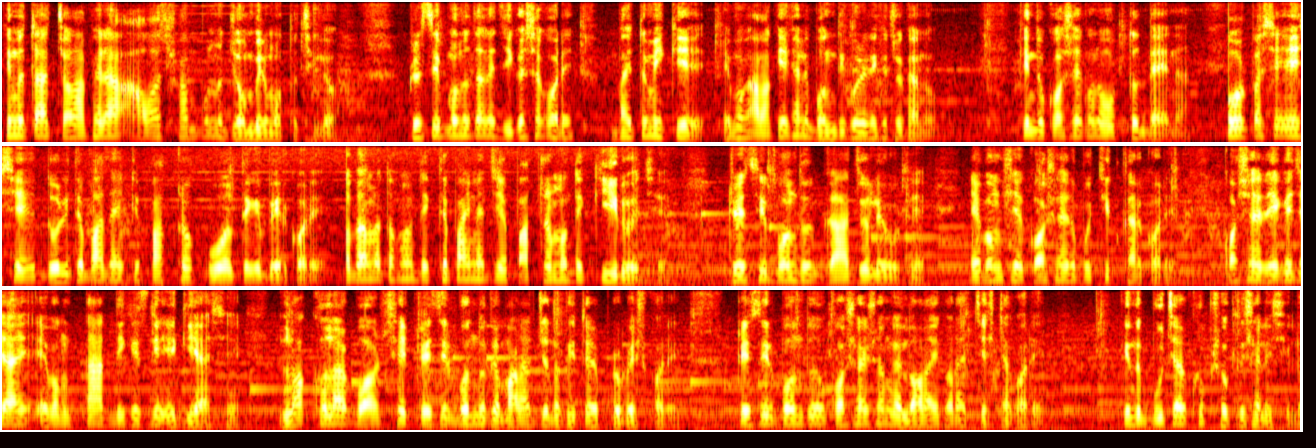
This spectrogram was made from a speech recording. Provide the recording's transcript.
কিন্তু তার চলাফেরা আওয়াজ সম্পূর্ণ জম্বির মতো ছিল। ট্রেসির বন্ধু তাকে জিজ্ঞাসা করে, ভাই, তুমি কে এবং আমাকে এখানে বন্দি করে রেখেছো কেন? কিন্তু কষাই কোনো উত্তর দেয় না। কুয়োর পাশে এসে দড়িতে বাঁধা একটি পাত্র কুয়োর থেকে বের করে। তবে আমরা তখন দেখতে পাই না যে পাত্রের মধ্যে কি রয়েছে। ট্রেসি বন্ধুর গা জ্বলে ওঠে এবং সে কষাইয়ের উপর চিৎকার করে। কষাই রেগে যায় এবং তার দিকে সে এগিয়ে আসে। লক খোলার পর সে ট্রেসির বন্ধুকে মারার জন্য ভিতরে প্রবেশ করে। ট্রেসির বন্ধু কষাইয়ের সঙ্গে লড়াই করার চেষ্টা করে, কিন্তু বুচার খুব শক্তিশালী ছিল।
